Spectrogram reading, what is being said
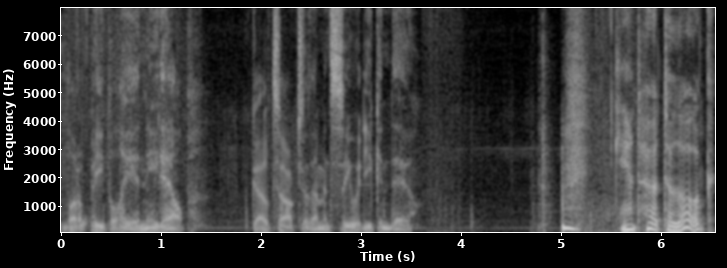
A lot of people here need help. Go talk to them and see what you can do. Can't hurt to look.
